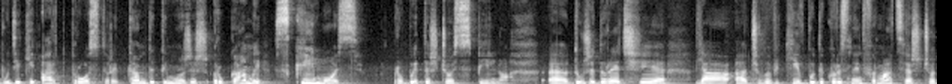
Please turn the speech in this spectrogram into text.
будь-які арт-простори, там, де ти можеш руками з кимось робити щось спільно. Е, Дуже, до речі, для е, чоловіків буде корисна інформація, що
